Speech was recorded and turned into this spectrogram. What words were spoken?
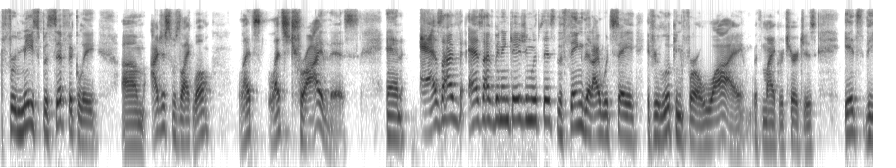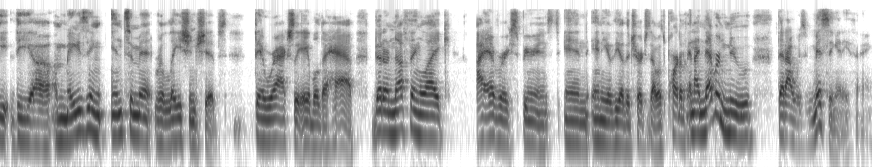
for me specifically um, I just was like well let's let's try this and as i've as i've been engaging with this the thing that i would say if you're looking for a why with micro churches it's the the uh, amazing intimate relationships that we're actually able to have that are nothing like I ever experienced in any of the other churches I was part of. And I never knew that I was missing anything.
